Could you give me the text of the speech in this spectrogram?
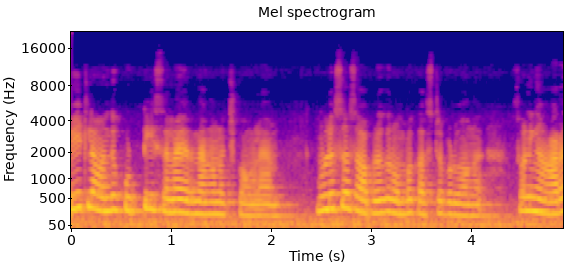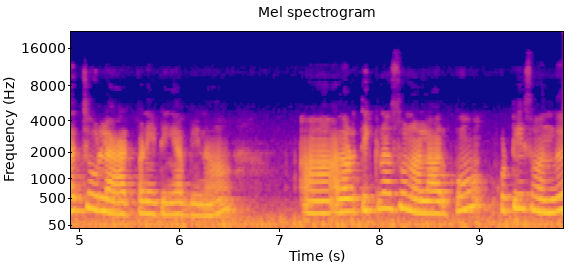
வீட்டில் வந்து குட்டீஸ் எல்லாம் இருந்தாங்கன்னு வச்சுக்கோங்களேன் முழுசாக சாப்பிட்றதுக்கு ரொம்ப கஷ்டப்படுவாங்க. ஸோ நீங்கள் அரைச்சி உள்ளே ஆட் பண்ணிட்டீங்க அப்படின்னா அதோட திக்னஸும் நல்லாயிருக்கும் குட்டீஸ் வந்து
